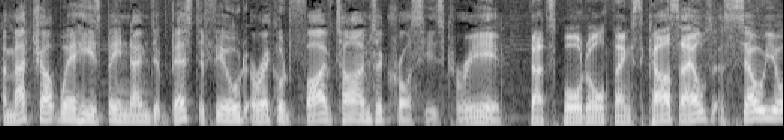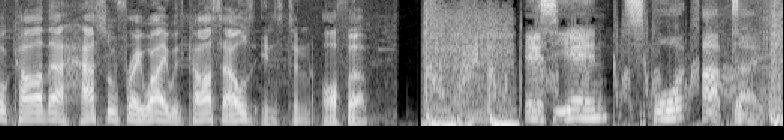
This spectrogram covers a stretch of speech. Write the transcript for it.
a matchup where he has been named at best to field a record five times across his career. That's sport all thanks to car sales. Sell your car the hassle free way with car sales instant offer. SEN Sport Update.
